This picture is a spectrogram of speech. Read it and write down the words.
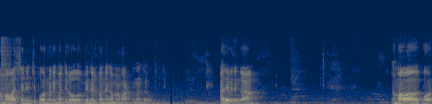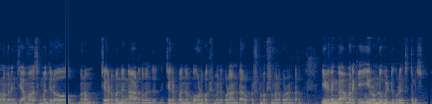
అమావాస్య నుంచి పౌర్ణమికి మధ్యలో వెన్నెల పందంగా మనం ఆడటం జరుగుతుంది. అదేవిధంగా అమావా పౌర్ణమి నుంచి అమావాస్యకి మధ్యలో మనం చీకటి పందెంగా ఆడటం జరుగుతుంది. చీకటి పందెం బహుళపక్షం అని కూడా అంటారు కృష్ణపక్షం అని కూడా అంటారు. ఈ విధంగా మనకి ఈ రెండు వీటి గురించి తెలుసు.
